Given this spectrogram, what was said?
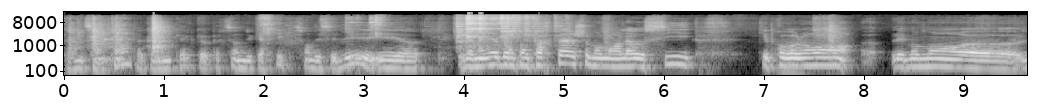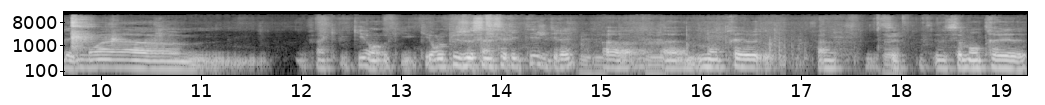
45 ans, tu as quand même quelques personnes du quartier qui sont décédées, et, euh, et la manière dont on partage ce moment-là aussi, qui est probablement les moments les moins Enfin, qui, qui, ont, qui, qui, ont, le plus de sincérité, je dirais, mmh. Enfin, Ça montrait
